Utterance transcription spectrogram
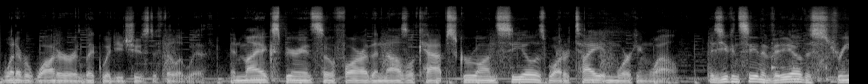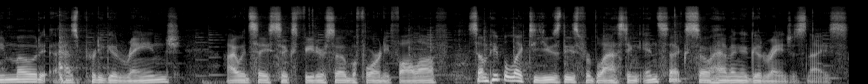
whatever water or liquid you choose to fill it with. In my experience so far, the nozzle cap screw-on seal is watertight and working well. As you can see in the video, the stream mode has pretty good range, I would say 6 feet or so before any fall off. Some people like to use these for blasting insects, so having a good range is nice.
